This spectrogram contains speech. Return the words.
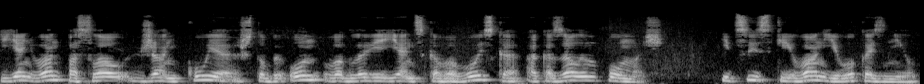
Янь Ван послал Джань Куя, чтобы он во главе яньского войска оказал им помощь, и Цисский Иван его казнил.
